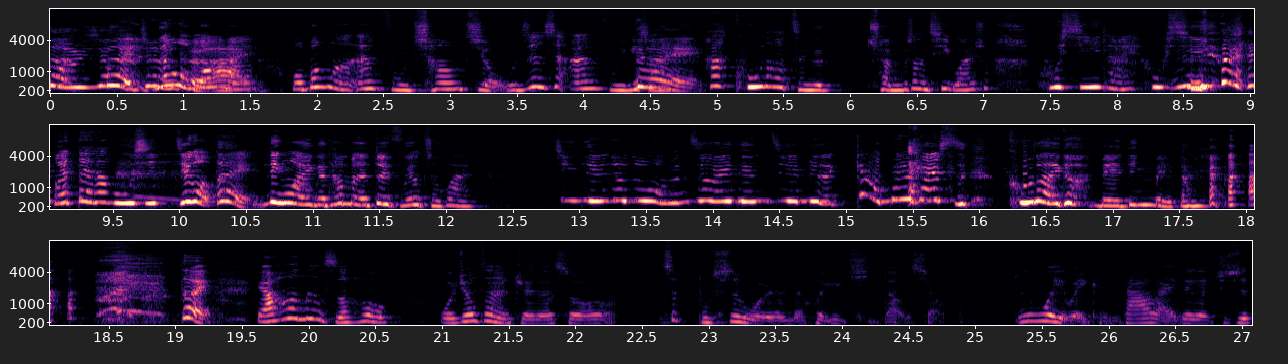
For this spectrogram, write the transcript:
得好笑，对，就很可爱忙，，我帮忙安抚超久，我真的是安抚一个小孩，他哭到整个喘不上气，我还说呼吸来呼吸，我还带他呼吸，结果对另外一个他们的队服又走过来，今天就是我们最后一天见面了，干，他就开始哭到一个没丁没当。对，然后那个时候我就真的觉得说，这不是我原本会预期到的效果。就是我以为可能大家来这个就是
